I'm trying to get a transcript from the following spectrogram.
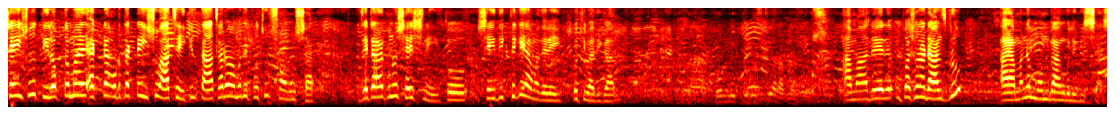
সেই শুধু তিলক তামায় একটা ওটা তো একটা ইস্যু আছেই, কিন্তু তাছাড়াও আমাদের প্রচুর সমস্যা। যেটা আর কোনো শেষ নেই। তো সেই দিক থেকেই আমাদের এই প্রতিবাদী গান। আমাদের উপাসনা ডান্স গ্রুপ আর আমার নাম মোম গাঙ্গুলি বিশ্বাস।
